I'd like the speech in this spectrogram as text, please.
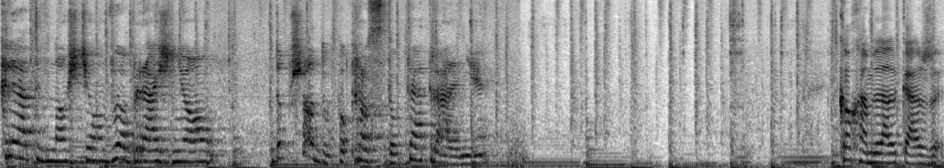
kreatywnością, wyobraźnią. Do przodu po prostu, teatralnie. Kocham lalkarzy.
